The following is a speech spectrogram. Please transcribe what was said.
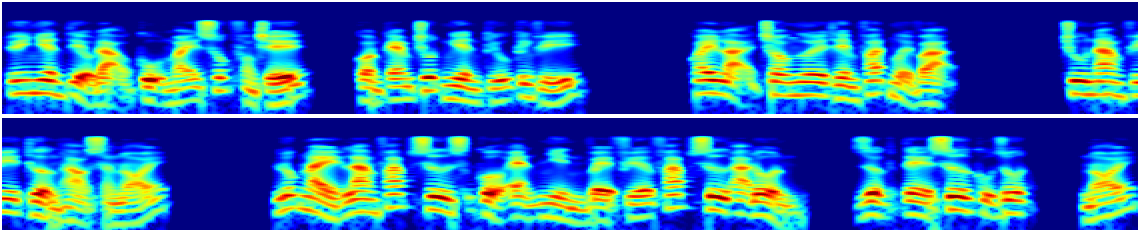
Tuy nhiên tiểu đạo cụ máy xúc phòng chế, còn kém chút nghiên cứu kinh phí. Quay lại cho ngươi thêm phát mười vạn. Chu nam phi thường hào sảng nói. Lúc này lam pháp sư cổ ẹn nhìn về phía pháp sư a đồn, dược tề sư cụ rút nói,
